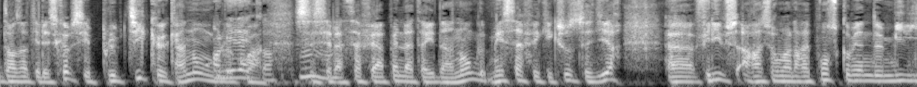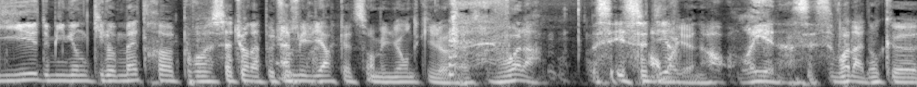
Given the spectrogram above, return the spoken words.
dans un télescope c'est plus petit qu'un ongle. quoi. C'est mmh. là ça fait à peine la taille d'un ongle, mais ça fait quelque chose de se dire. Euh, Philippe, rassure-moi la réponse. Combien de milliers, de millions de kilomètres pour Saturne? Un peu de 1 milliard 400 millions de kilomètres. voilà. Et se En dire, moyenne. Ah, en moyenne, c'est- c'est- voilà. Donc euh,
